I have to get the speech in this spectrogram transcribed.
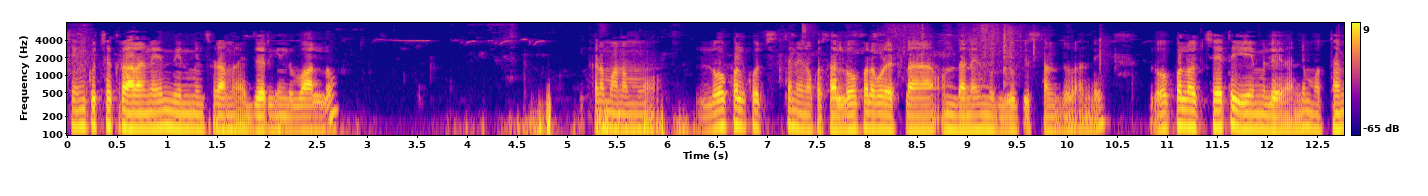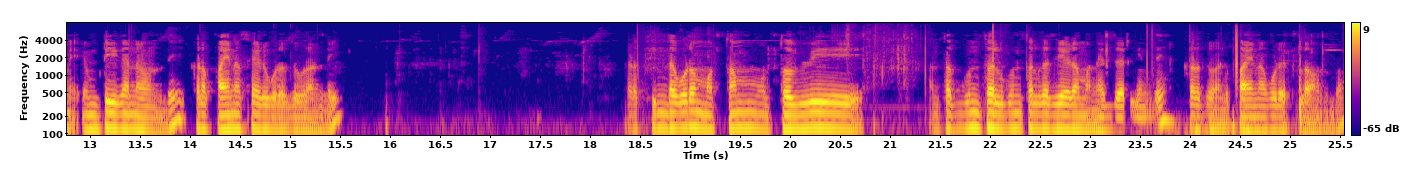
శంకు చక్రాలు అనేది నిర్మించడం అనేది జరిగింది వాళ్ళు. ఇక్కడ మనము లోపలికి వచ్చితే నేను ఒకసారి లోపల కూడా ఎట్లా ఉందనేది మీకు చూపిస్తాను చూడండి. లోపల వచ్చి అయితే ఏమి లేదండి. మొత్తం ఎంటీగానే ఉంది. ఇక్కడ పైన సైడ్ కూడా చూడండి. ఇక్కడ కింద కూడా మొత్తం తవ్వి అంత గుంతలు గుంతలుగా చేయడం అనేది జరిగింది. ఇక్కడ చూడండి పైన కూడా ఎట్లా ఉందో.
